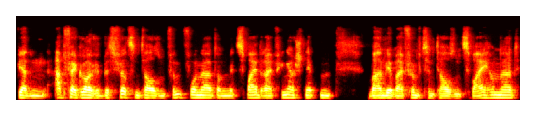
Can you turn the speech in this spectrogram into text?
Wir hatten Abverkäufe bis 14.500 und mit zwei, drei Fingerschnippen waren wir bei 15.200.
